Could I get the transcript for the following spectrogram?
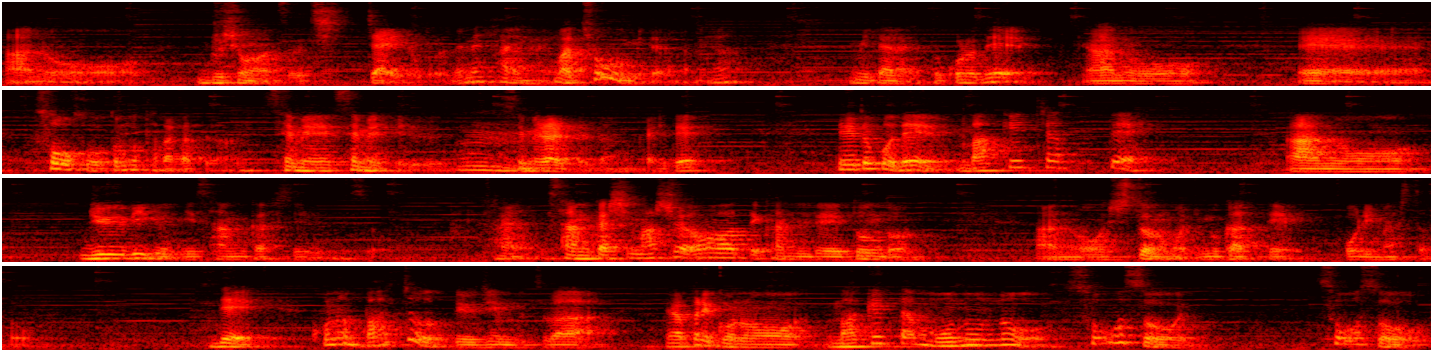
あのー武将なんですよ。ちっちゃいところでね、はいはい。まあ長みたいな感じかな。みたいなところで、あのーえー曹操とも戦ってたのね。攻め攻めてる、うん。攻められてる段階で。っていうところで負けちゃって、あのー劉備軍に参加してるんですよ。はい。参加しましょうって感じでどんどんあの首都の方に向かっておりましたと。でこの馬長っていう人物はやっぱりこの負けたものの曹操曹操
